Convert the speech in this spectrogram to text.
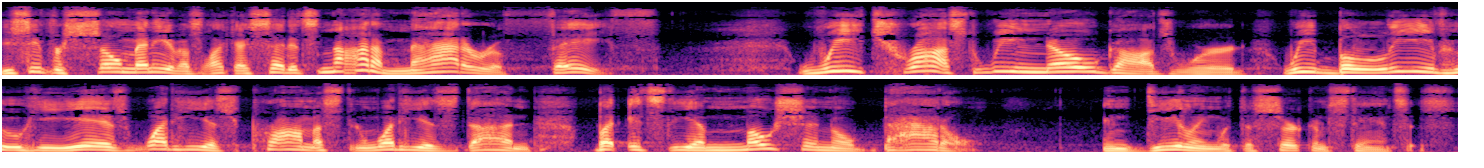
You see, for so many of us, like I said, it's not a matter of faith. We trust, we know God's word, we believe who He is, what He has promised, and what He has done. But it's the emotional battle in dealing with the circumstances.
